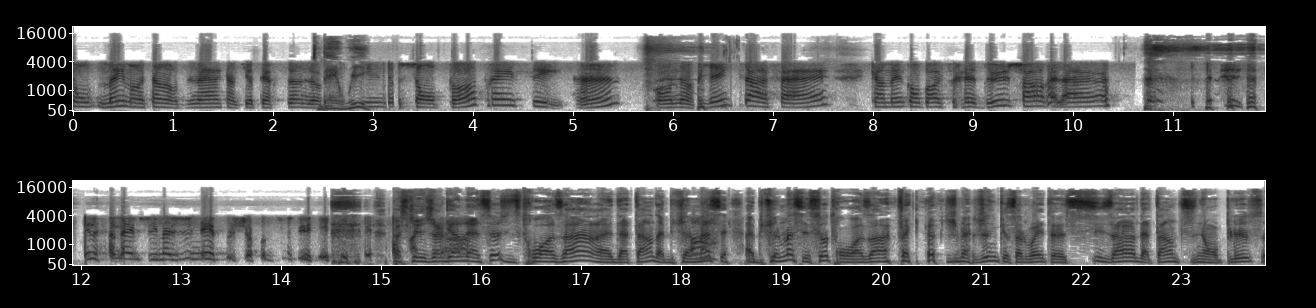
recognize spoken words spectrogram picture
sont même en temps ordinaire quand il y a personne. Là, Ben oui. Ils ne sont pas pressés, hein? On n'a rien que ça à faire. Quand même qu'on passerait deux chars à l'heure. Même j'imaginais aujourd'hui. Parce que je regarde à ça, je dis trois heures euh, d'attente. Habituellement, Ah. c'est habituellement c'est ça, trois heures. Fait que j'imagine que ça doit être euh, six heures d'attente, sinon plus.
